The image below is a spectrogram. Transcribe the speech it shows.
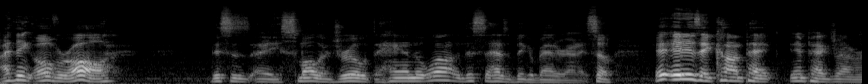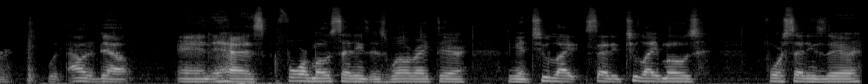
I think overall, this is a smaller drill with the handle. Well, this has a bigger battery on it. So it, it is a compact impact driver without a doubt. And it has four mode settings as well right there. Again, two light setting, two light modes, four settings there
